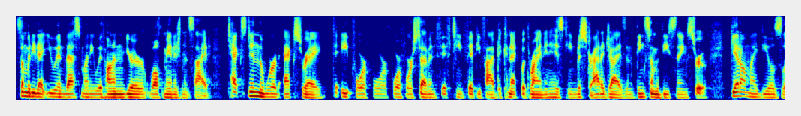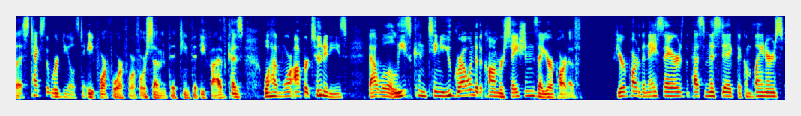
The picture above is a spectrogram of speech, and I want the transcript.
somebody that you invest money with on your wealth management side. Text in the word X ray to 844 447 1555 to connect with Ryan and his team to strategize and think some of these things through. Get on my deals list. Text the word deals to 844 447 1555 because we'll have more opportunities that will at least continue. You grow into the conversations that you're a part of. If you're a part of the naysayers, the pessimistic, the complainers,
